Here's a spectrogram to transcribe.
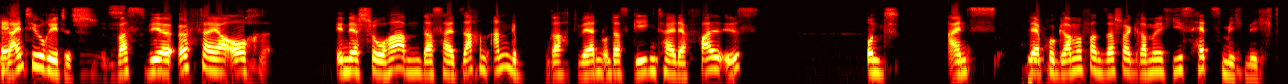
rein theoretisch, was wir öfter ja auch in der Show haben, dass halt Sachen angebracht werden und das Gegenteil der Fall ist. Und eins der Programme von Sascha Grammel hieß Hetz mich nicht.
